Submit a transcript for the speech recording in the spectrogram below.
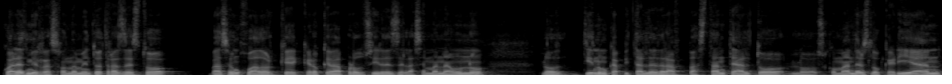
¿Cuál es mi razonamiento detrás de esto? Va a ser un jugador que creo que va a producir desde la semana 1. Lo, tiene un capital de draft bastante alto. Los Commanders lo querían.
